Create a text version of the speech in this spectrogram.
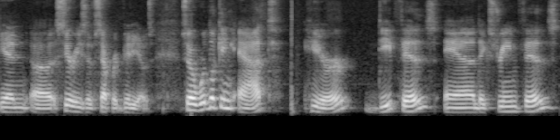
in uh, a series of separate videos. So we're looking at here Deep Fizz and Extreme Fizz,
